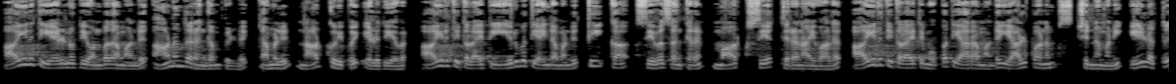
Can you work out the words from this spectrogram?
ஆயிரத்தி எழுநூத்தி ஒன்பதாம் ஆண்டு ஆனந்தரங்கம் பிள்ளை தமிழில் நாட்குறிப்பை எழுதியவர். ஆயிரத்தி தொள்ளாயிரத்தி இருபத்தி ஐந்தாம் ஆண்டு தி. க. சிவசங்கரன் மார்க்சிய திறனாய்வாளர். ஆயிரத்தி தொள்ளாயிரத்தி முப்பத்தி ஆறாம் ஆண்டு யாழ்ப்பாணம் சின்னமணி ஈழத்து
